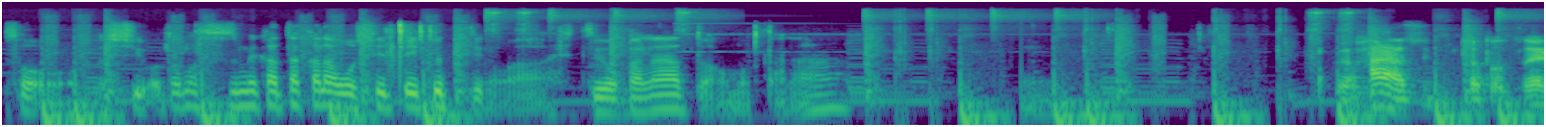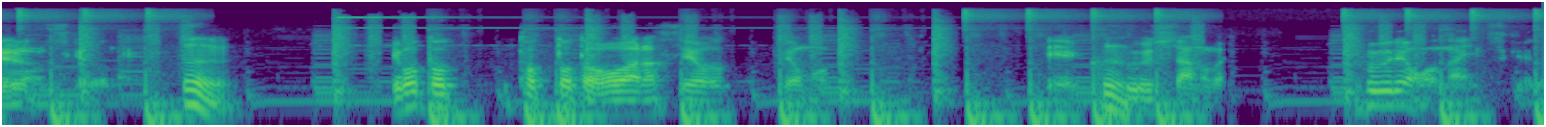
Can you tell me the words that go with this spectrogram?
そう仕事の進め方から教えていくっていうのは必要かなとは思ったな。話ちょっとずれるんですけどね。うん。仕事とっとと終わらせようって思って工夫したのが、工夫でもないんですけど、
